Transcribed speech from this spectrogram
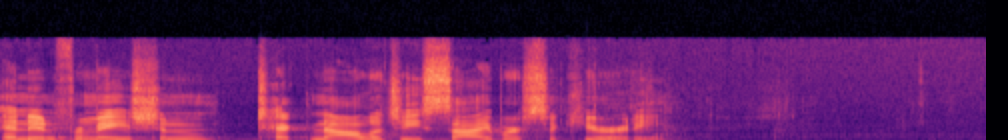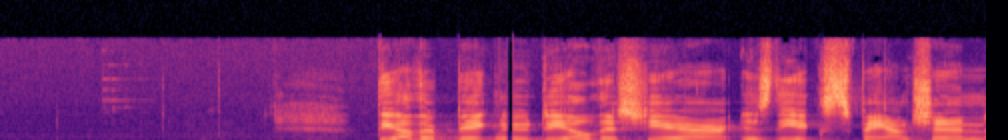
and information technology cybersecurity. The other big new deal this year is the expansion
